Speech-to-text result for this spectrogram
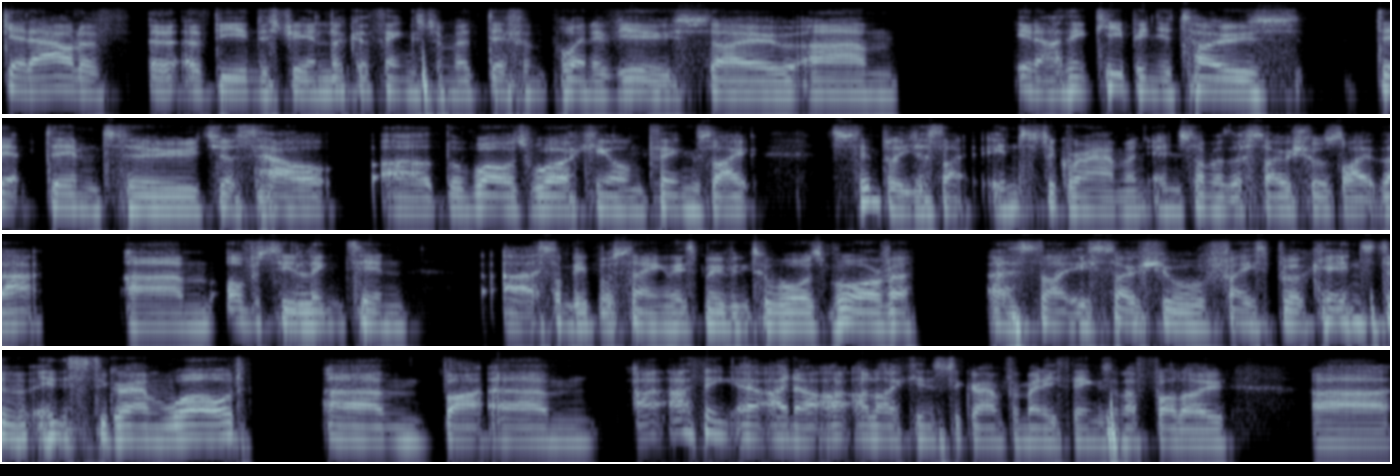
get out of uh, of the industry and look at things from a different point of view. So um, you know, I think keeping your toes dipped into just how uh, the world's working on things like simply just like Instagram and, and some of the socials like that. Um, obviously, LinkedIn uh, some people are saying it's moving towards more of a, a slightly social Facebook, Insta, Instagram world. Um, but um, I, I, think uh, I know I, I, like Instagram for many things, and I follow uh,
